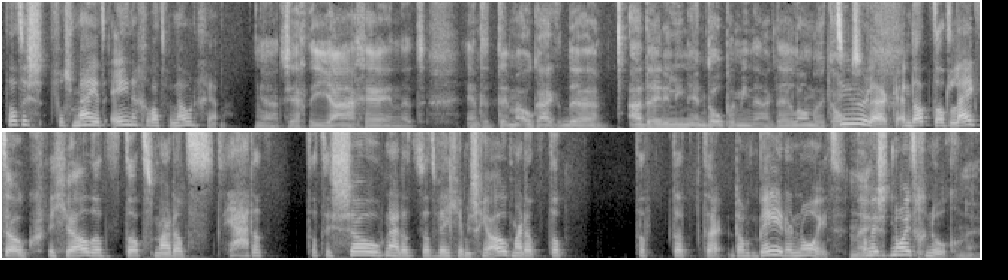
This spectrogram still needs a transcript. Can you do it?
Dat is volgens mij het enige wat we nodig hebben. Ja, het is echt de jagen en het, en het maar ook eigenlijk de adrenaline en dopamine, eigenlijk de hele andere kant. Tuurlijk, en dat, dat lijkt ook, weet je wel, dat, dat, maar dat, ja, dat, dat is zo, nou dat, dat weet je misschien ook, maar dat, dat, dat, dat, dan ben je er nooit. Nee. Dan is het nooit genoeg. Nee.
